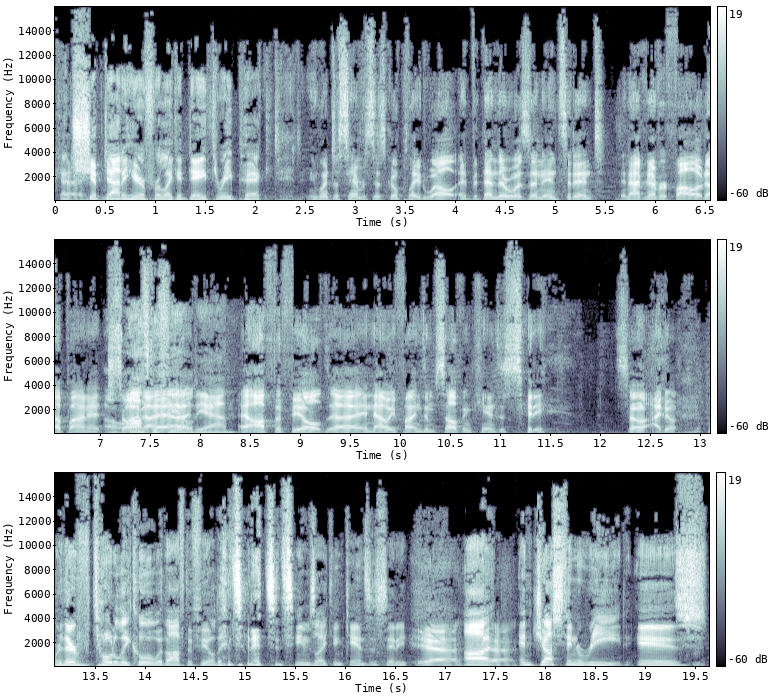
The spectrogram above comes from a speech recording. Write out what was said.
Got shipped out of here for like a day three pick. He went to San Francisco, played well, eh, but then there was an incident, and I've never followed up on it. Oh, so off I, the I- field, yeah. I- off the field, uh, and now he finds himself in Kansas City. so I don't. Where they're totally cool with off the field incidents, it seems like in Kansas City. Yeah, Uh, yeah. And Justin Reid is.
